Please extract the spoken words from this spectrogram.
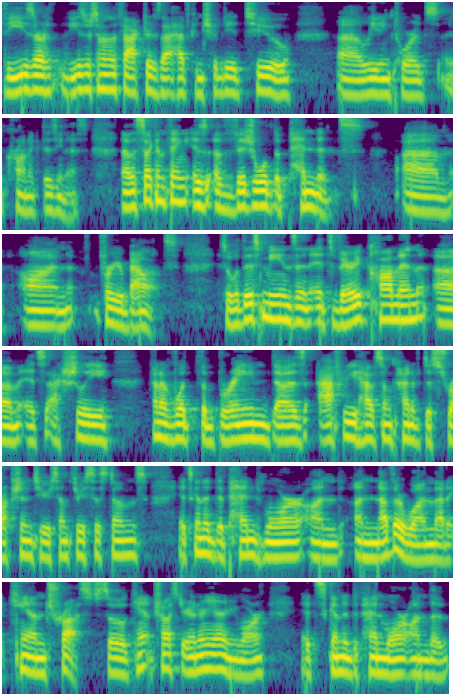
these are these are some of the factors that have contributed to uh, leading towards chronic dizziness. Now the second thing is a visual dependence um, on for your balance. So what this means, and it's very common. Um, it's actually kind of what the brain does after you have some kind of disruption to your sensory systems, it's going to depend more on another one that it can trust. So it can't trust your inner ear anymore. It's going to depend more on the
